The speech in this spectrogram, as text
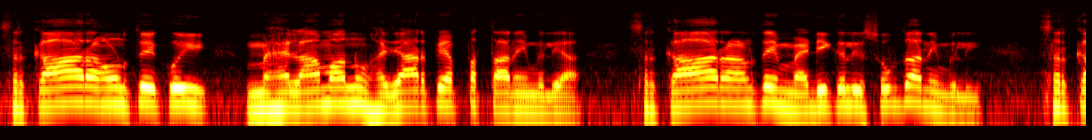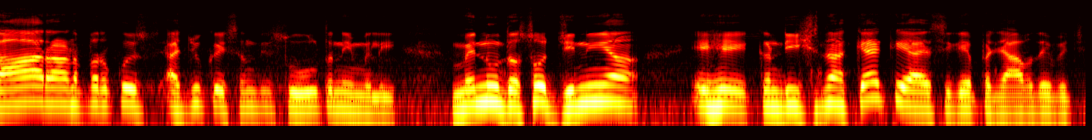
ਸਰਕਾਰ ਆਉਣ ਤੇ ਕੋਈ ਮਹਿਲਾਵਾਂ ਨੂੰ 1000 ਰੁਪਏ ਭੱਤਾ ਨਹੀਂ ਮਿਲਿਆ। ਸਰਕਾਰ ਆਉਣ ਤੇ ਮੈਡੀਕਲੀ ਸੁਵਿਧਾ ਨਹੀਂ ਮਿਲੀ, ਸਰਕਾਰ ਆਉਣ ਪਰ ਕੋਈ ਐਜੂਕੇਸ਼ਨ ਦੀ ਸਹੂਲਤ ਨਹੀਂ ਮਿਲੀ। ਮੈਨੂੰ ਦੱਸੋ ਜਿੰਨੀਆਂ ਇਹ ਕੰਡੀਸ਼ਨਾਂ ਕਹਿ ਕੇ ਆਏ ਸੀਗੇ ਪੰਜਾਬ ਦੇ ਵਿੱਚ,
